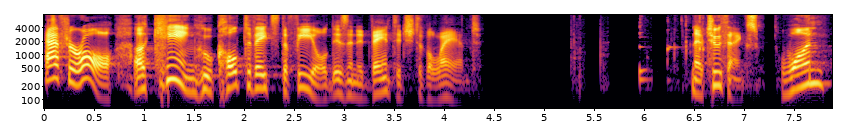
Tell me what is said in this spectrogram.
After all, a king who cultivates the field is an advantage to the land. Now, two things. One,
